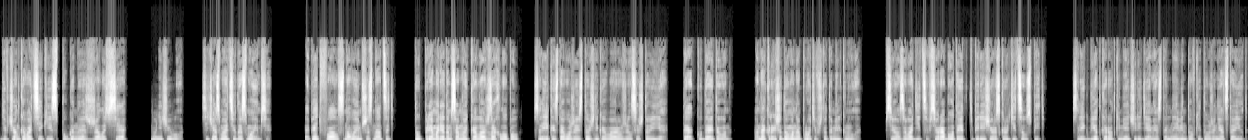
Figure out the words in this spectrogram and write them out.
Девчонка в отсеке испуганная, сжалась вся. Ну ничего, сейчас мы отсюда смоемся. Опять фал, снова М-16. Тут прямо рядом со мной калаш захлопал. Слик из того же источника вооружился, что и я. Так, куда это он? А на крыше дома напротив что-то мелькнуло. Все, заводиться, все работает, теперь еще раскрутиться успеть. Слик бьет короткими очередями, остальные винтовки тоже не отстают.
